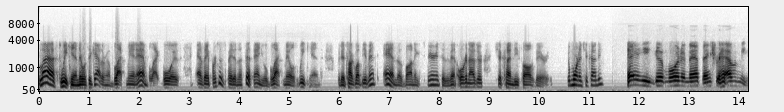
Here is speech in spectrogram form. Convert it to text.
Last weekend, there was a gathering of black men and black boys as they participated in the fifth annual Black Males Weekend. We're going to talk about the event and the bonding experience as event organizer, Chukundi Salisbury. Good morning, Chukundi. Hey, good morning, man. Thanks for having me.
